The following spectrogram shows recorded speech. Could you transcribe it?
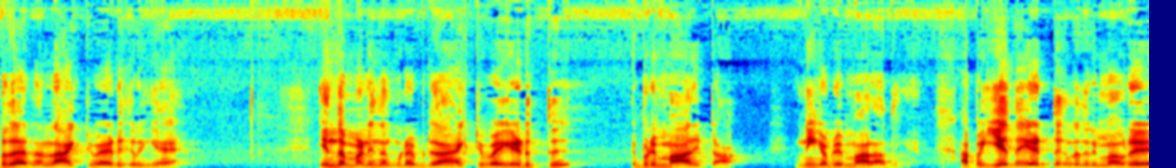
பிரதர் நல்லா ஆக்டிவாக எடுக்கிறீங்க. இந்த மனிதன் கூட இப்படி தான் ஆக்டிவாக எடுத்து இப்படி மாறிட்டான். நீங்கள் அப்படி மாறாதீங்க. அப்போ எதை எடுத்துக்கல தெரியுமா அவர்?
